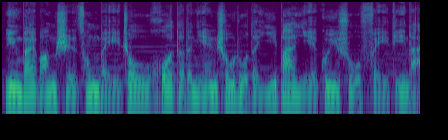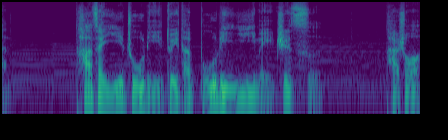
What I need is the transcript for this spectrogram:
另外，王室从每周获得的年收入的一半也归属斐迪南。他在遗嘱里对他不吝溢美之词，他说：“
